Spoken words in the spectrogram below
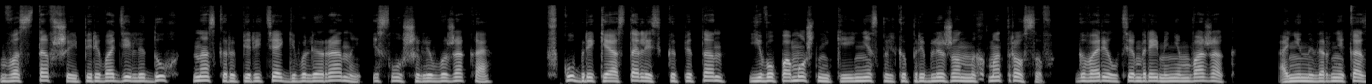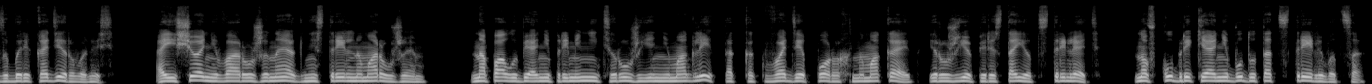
восставшие переводили дух, наскоро перетягивали раны и слушали вожака. В кубрике остались капитан, его помощники и несколько приближенных матросов, говорил тем временем вожак. Они наверняка забаррикадировались. А еще они вооружены огнестрельным оружием. На палубе они применить ружье не могли, так как в воде порох намокает, и ружье перестает стрелять. Но в кубрике они будут отстреливаться.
